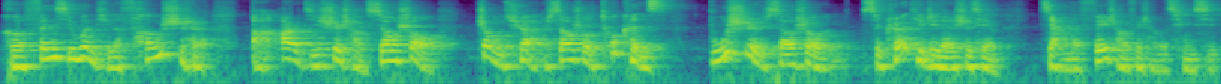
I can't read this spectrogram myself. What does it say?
和分析问题的方式，把二级市场销售证券、销售 tokens 不是销售 security 这件事情讲得非常非常的清晰。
